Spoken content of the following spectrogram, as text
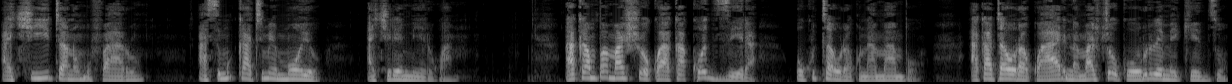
achiita nomufaro asi mukati memwoyo achiremerwa. Akamupa mashoko akakodzera okutaura kuna mambo. Akataura kwaari namashoko oruremekedzo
